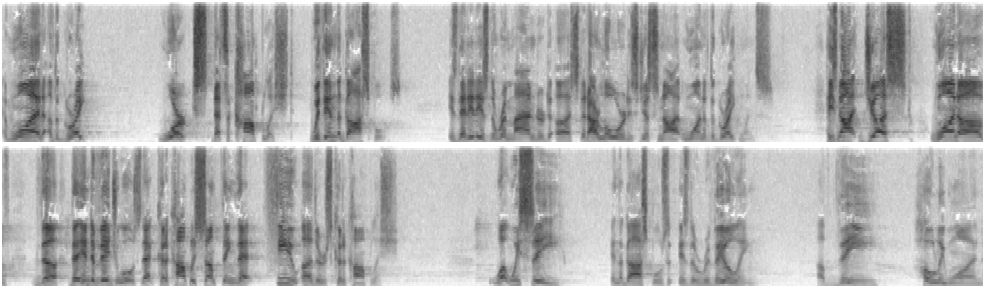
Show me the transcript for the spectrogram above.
And one of the great works that's accomplished within the Gospels is that it is the reminder to us that our Lord is just not one of the great ones. He's not just one of the, the individuals that could accomplish something that few others could accomplish. What we see in the Gospels is the revealing of the Holy One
